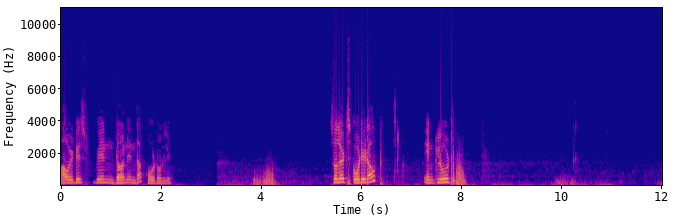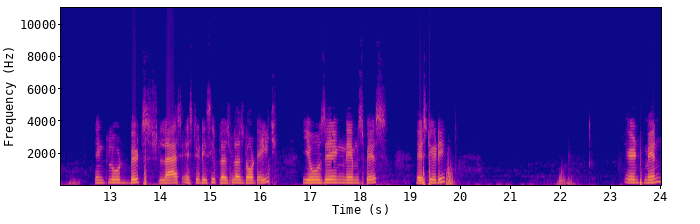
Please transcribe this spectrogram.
how it is been done in the code only. So let's code it out. Include include bits slash stdc plus plus dot h using namespace std int main.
